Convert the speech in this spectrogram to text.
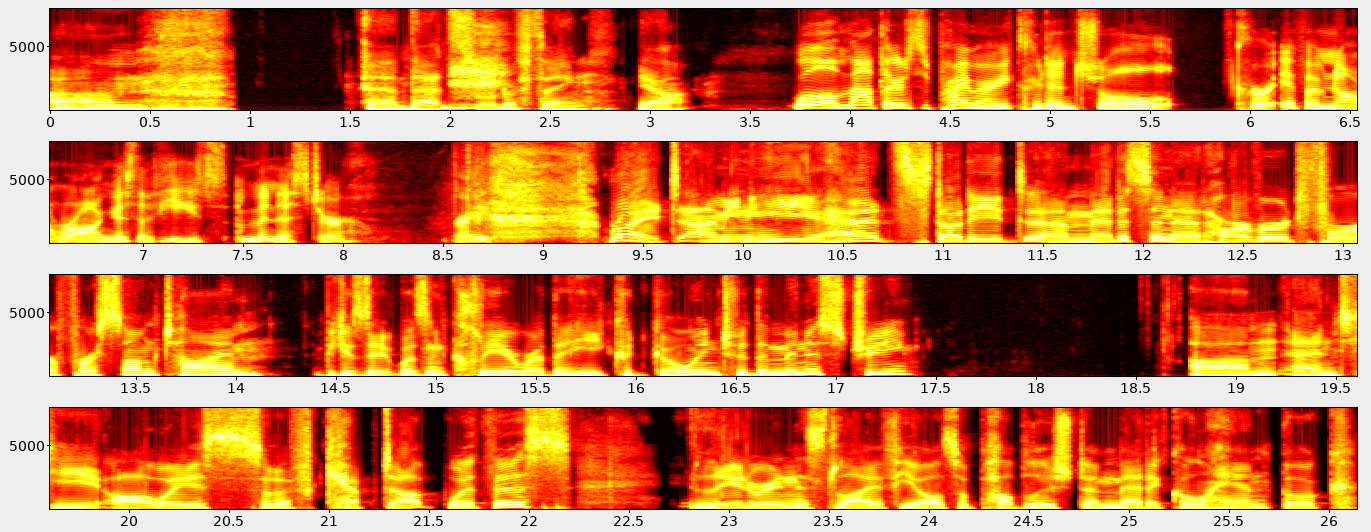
Mm-hmm. Um, and that sort of thing. Yeah. Well, Mather's primary credential if I'm not wrong, is that he's a minister, right? Right. I mean, he had studied uh, medicine at Harvard for, for some time because it wasn't clear whether he could go into the ministry. Um, and he always sort of kept up with this. Later in his life, he also published a medical handbook.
